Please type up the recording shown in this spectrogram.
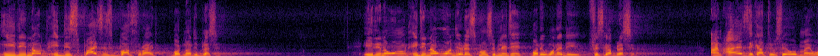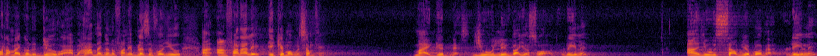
He did not, he despised his birthright, but not the blessing. He didn't want, he did not want the responsibility, but he wanted the physical blessing. And Isaac had to say, Oh man, what am I going to do? How am I going to find a blessing for you? And, and finally, he came up with something. My goodness, you will live by your sword. Really? And you will serve your brother. Really?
